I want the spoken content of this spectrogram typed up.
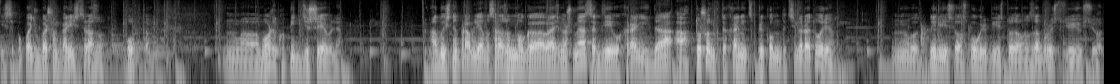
если покупать в большом количестве сразу, оптом, э, можно купить дешевле. Обычная проблема, сразу много возьмешь мяса, где его хранить, да, а тушенка-то хранится при комнатной температуре, ну вот. Или если у вас погреб есть, туда забросить ее и все.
